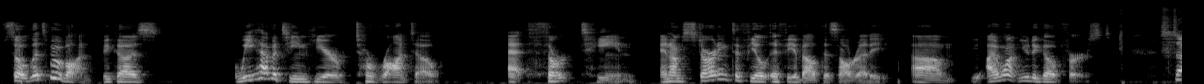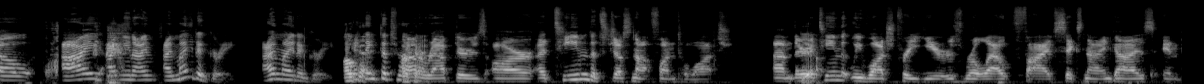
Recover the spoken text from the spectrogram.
so let's move on because we have a team here, Toronto, at 13, and I'm starting to feel iffy about this already. Um, I want you to go first. So I, I mean, I, I might agree. I might agree. Okay. I think the Toronto okay. Raptors are a team that's just not fun to watch. Um, they're yeah. a team that we've watched for years roll out five, six, nine guys and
